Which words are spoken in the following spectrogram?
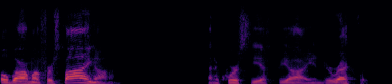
Obama for spying on him. And of course, the FBI indirectly.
